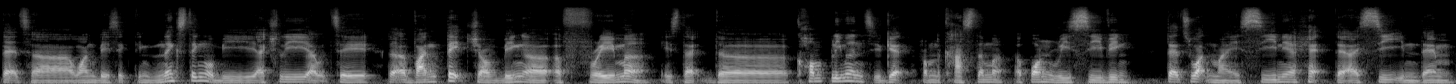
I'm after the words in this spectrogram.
That's uh, one basic thing. The next thing will be actually, I would say, the advantage of being a, a framer is that the compliments you get from the customer upon receiving that's what my senior had that I see in them.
